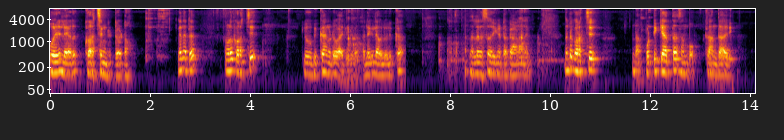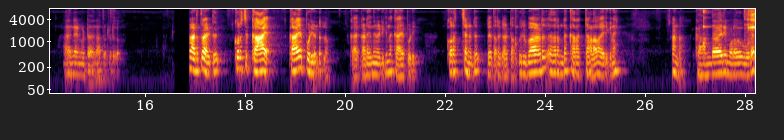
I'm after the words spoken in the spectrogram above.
ഒരു ലെയർ കുറച്ചങ്ങ് ഇട്ടു കേട്ടോ. എന്നിട്ട് നമ്മൾ കുറച്ച് ലൂബിക്ക അങ്ങോട്ട് വാരിയിടുക അല്ലെങ്കിൽ ലവലൂലിക്ക നല്ല രസമായിരിക്കും കേട്ടോ കാണാൻ എന്നിട്ട് കുറച്ച് എന്താ പൊട്ടിക്കാത്ത സംഭവം. കാന്താരി. അതിനെ അങ്ങോട്ട് അതിനകത്തോട്ട് ഇടുക. അടുത്തതായിട്ട് കുറച്ച് കായ. കായപ്പൊടി ഉണ്ടല്ലോ. കടയിൽ നിന്ന് മേടിക്കുന്ന കായപ്പൊടി. കുറച്ചങ്ങോട്ട് വെതറുക കേട്ടോ. ഒരുപാട് വെതറിന്റെ കറക്റ്റ് അളവായിരിക്കണേ. കണ്ടോ? കാന്താരി മുളക് കൂടെ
